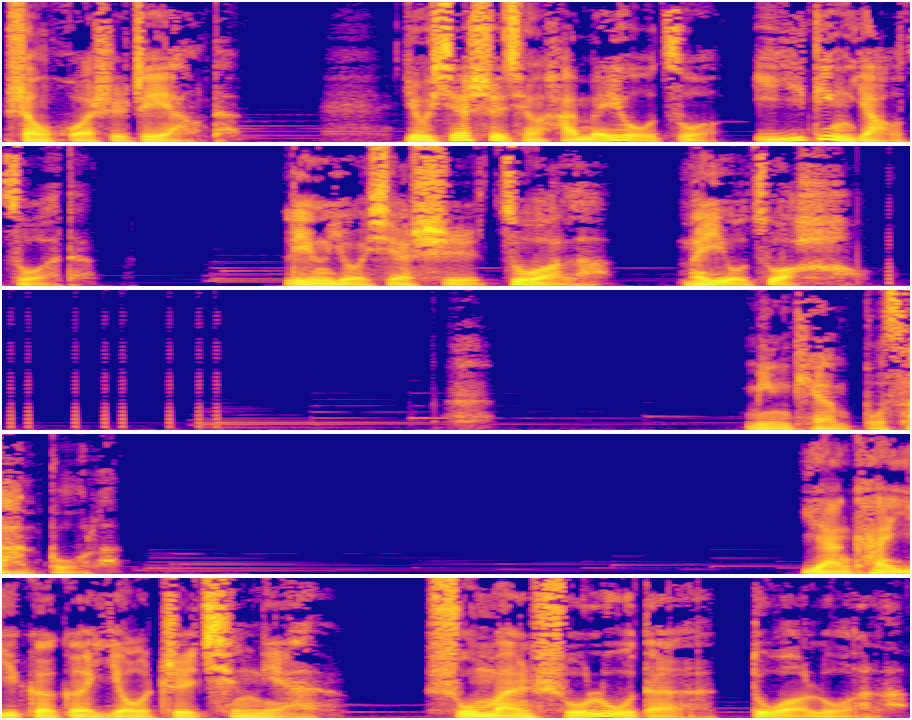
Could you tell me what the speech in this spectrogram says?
生活是这样的：有些事情还没有做，一定要做的；另有些事做了。没有做好，明天不散步了。眼看一个个有志青年熟门熟路的堕落了，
